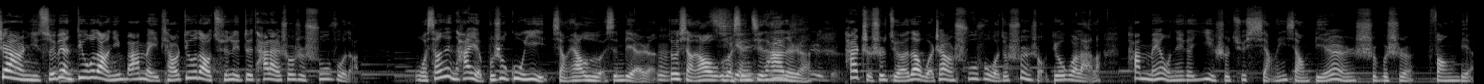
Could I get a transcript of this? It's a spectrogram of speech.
这样你随便丢到你把每条丢到群里，对他来说是舒服的。我相信他也不是故意想要恶心别人，嗯就想要恶心其他的人他只是觉得我这样舒服，我就顺手丢过来了。他没有那个意识去想一想别人是不是方便。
